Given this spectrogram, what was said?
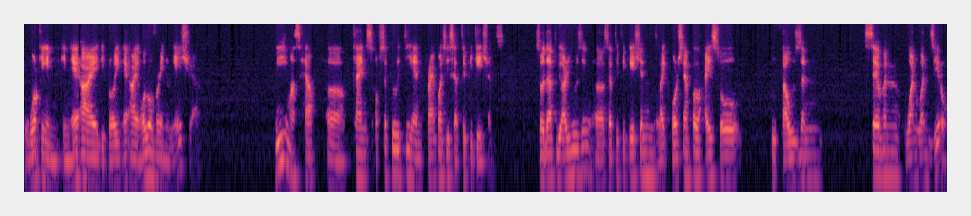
working in, in AI, deploying AI all over Indonesia, we must have uh, kinds of security and privacy certifications so that we are using a certification like for example ISO 2707110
